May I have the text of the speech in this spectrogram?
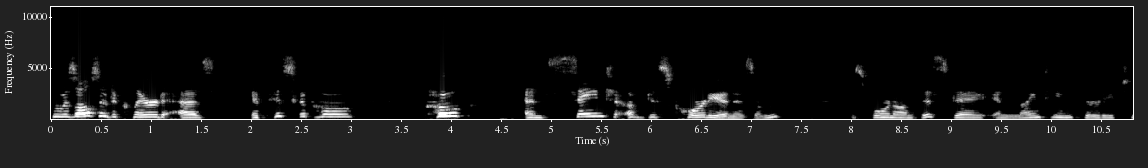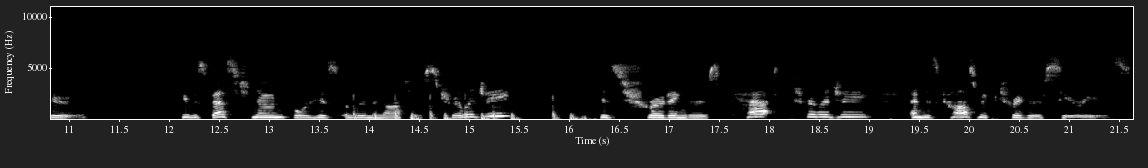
who was also declared as Episcopo, Pope, and Saint of Discordianism, was born on this day in 1932. He was best known for his Illuminatus trilogy, his Schrodinger's Cat trilogy, and his Cosmic Trigger series.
